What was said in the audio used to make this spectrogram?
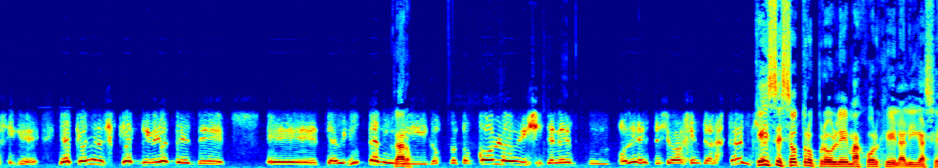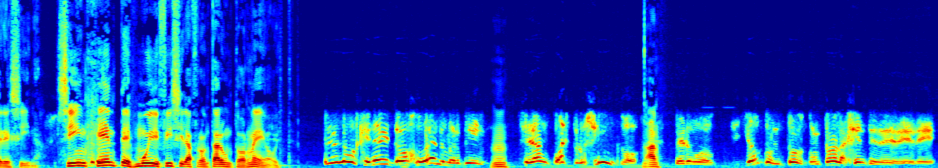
Así que y hay que ver qué actividad te, te, eh, te habilitan y, los protocolos y si tenés, mm, podés este, llevar gente a las canchas. Que ese es otro problema, Jorge, de la Liga Cerecina. Sin gente es muy difícil afrontar un torneo, ¿viste? Pero no, es que nadie te va a jugar, Martín. Mm. Serán cuatro o cinco. Pero yo con todo, con toda la gente de, de,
